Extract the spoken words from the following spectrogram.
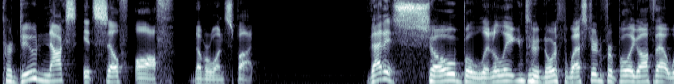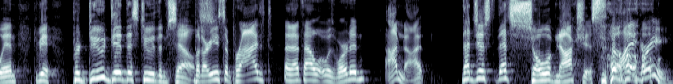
Purdue knocks itself off number one spot. That is so belittling to Northwestern for pulling off that win. To be Purdue did this to themselves. but are you surprised that that's how it was worded? I'm not. That just that's so obnoxious. Oh, I agree.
